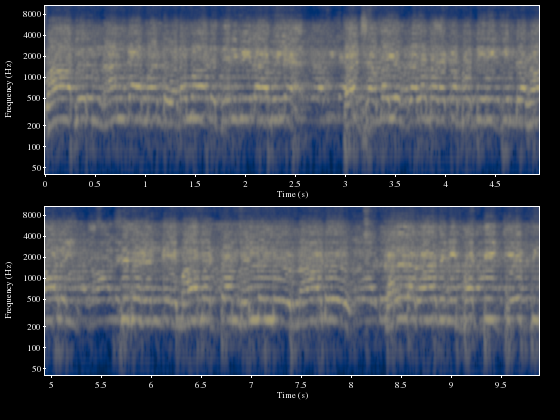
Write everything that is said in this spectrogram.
மாபெரும் நான்காம் ஆண்டு வடமாடு திருவிழாவில் தற்சமயம் களமிறக்கப்பட்டிருக்கின்ற காலை சிவகங்கை மாவட்டம் வெள்ளலூர் நாடு. கள்ளராதினி பட்டி கே பி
